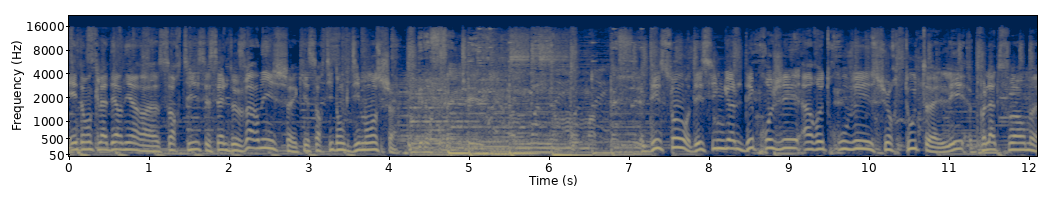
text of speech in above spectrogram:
Et donc la dernière euh, sortie, c'est celle de Varnish qui est sortie donc dimanche. Des sons, des singles, des projets à retrouver sur toutes les plateformes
